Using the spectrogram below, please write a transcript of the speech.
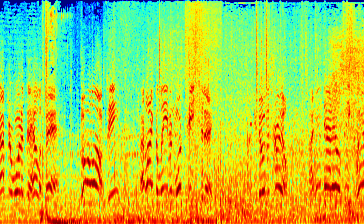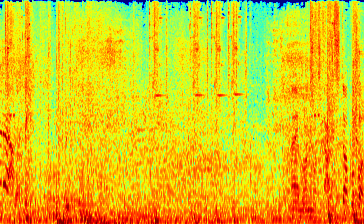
Raptor 1 at the helipad. Move along, team. I'd like to leave in one piece today. You know the drill. I need that LZ cleared out. I am almost unstoppable.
